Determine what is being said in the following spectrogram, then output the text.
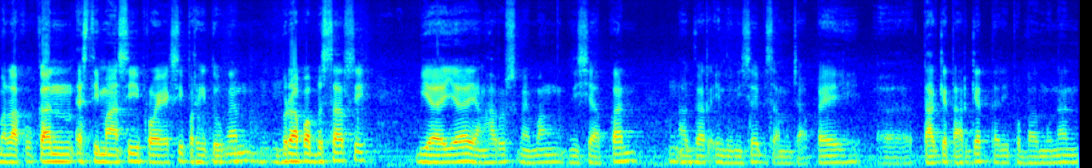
melakukan estimasi, proyeksi, perhitungan berapa besar sih biaya yang harus memang disiapkan agar Indonesia bisa mencapai eh, target-target dari pembangunan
